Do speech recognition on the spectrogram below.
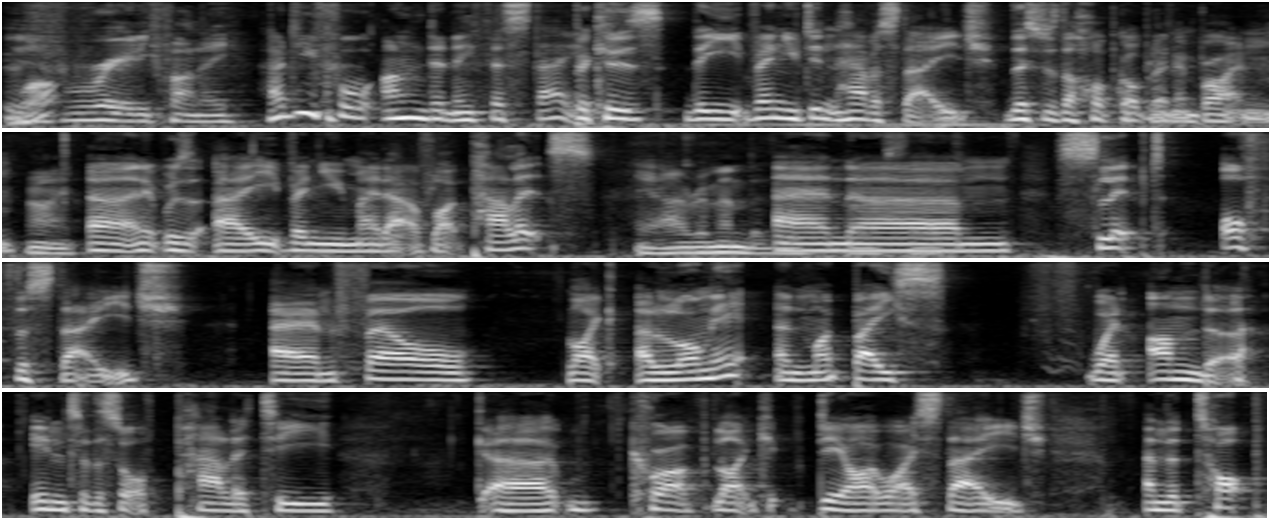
It was What? really funny. How do you fall underneath a stage? because the venue didn't have a stage. This was the Hobgoblin in Brighton. right, Uh, and it was a venue made out of like pallets yeah, I remember that. and um, slipped off the stage and fell like along it, and my bass f- went under into the sort of pallety, uh, cra- like DIY stage, and the top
